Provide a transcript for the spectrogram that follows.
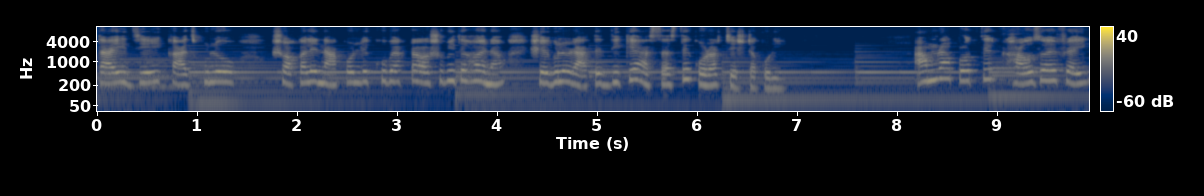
তাই যেই কাজগুলো সকালে না করলে খুব একটা অসুবিধে হয় না, সেগুলো রাতের দিকে আস্তে আস্তে করার চেষ্টা করি। আমরা প্রত্যেক হাউস ওয়াইফরাই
